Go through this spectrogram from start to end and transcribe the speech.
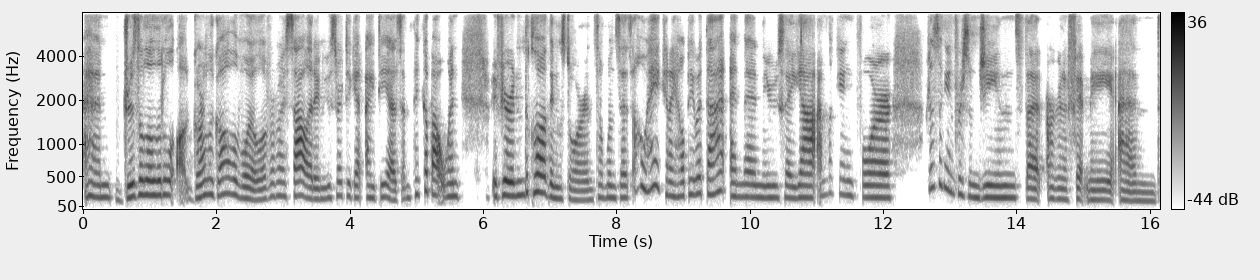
and drizzle a little uh, garlic olive oil over my salad. And you start to get ideas. And think about when, if you're in the clothing store and someone says, Oh, hey, can I help you with that? And then you say, Yeah, I'm looking for, I'm just looking for some jeans that are going to fit me and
